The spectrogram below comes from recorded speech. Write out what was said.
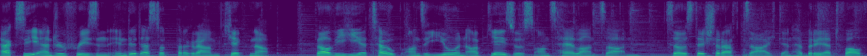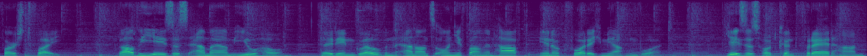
Zie Andrew Friesen in dit is dat programma Kick Nap, weil wir hier taub onze Ioen op Jesus ons Heiland zaten, zoals de Schrift zegt in Hebräer 12 vers 2. Weil wir Jesus immer am Iu houden, der den Glauben an uns angefangen hat en ook vorig merken wordt. Jesus hat kunt vrede haben,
